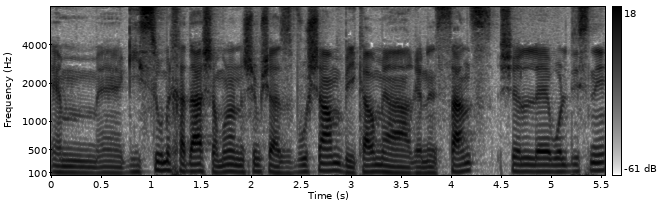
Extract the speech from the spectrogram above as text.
הם אה, גייסו מחדש המון אנשים שעזבו שם, בעיקר מהרנסאנס של אה, וולט דיסני,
